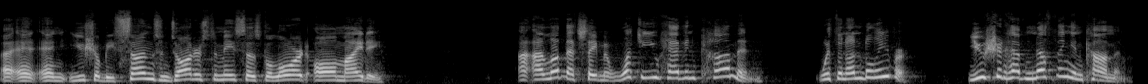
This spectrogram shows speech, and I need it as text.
uh, and, and you shall be sons and daughters to me, says the Lord Almighty. I love that statement. What do you have in common with an unbeliever? You should have nothing in common.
